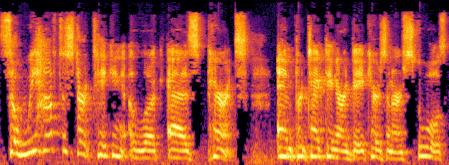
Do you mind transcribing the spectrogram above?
So we have to start taking a look as parents and protecting our daycares and our schools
